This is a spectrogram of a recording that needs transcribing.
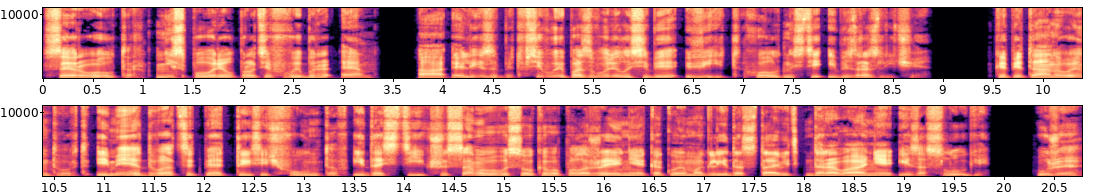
Сэр Уолтер не спорил против выбора Энн, а Элизабет всего и позволила себе вид холодности и безразличия. Капитан Уэнтворд, имея 25 тысяч фунтов и достигший самого высокого положения, какое могли доставить дарование и заслуги, уже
